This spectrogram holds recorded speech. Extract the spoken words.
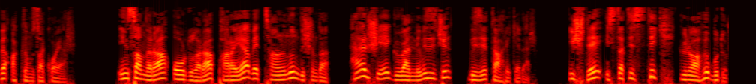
ve aklımıza koyar. İnsanlara, ordulara, paraya ve Tanrı'nın dışında her şeye güvenmemiz için bizi tahrik eder. İşte istatistik günahı budur.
